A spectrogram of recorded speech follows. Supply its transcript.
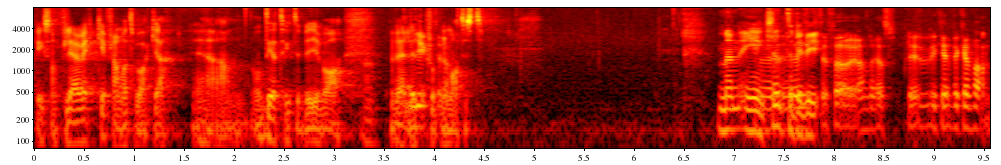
liksom flera veckor fram och tillbaka. Ehm, och det tyckte vi var väldigt problematiskt. Men egentligen inte det vi... Hur gick det för Andreas? Vilka, vilka vann?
